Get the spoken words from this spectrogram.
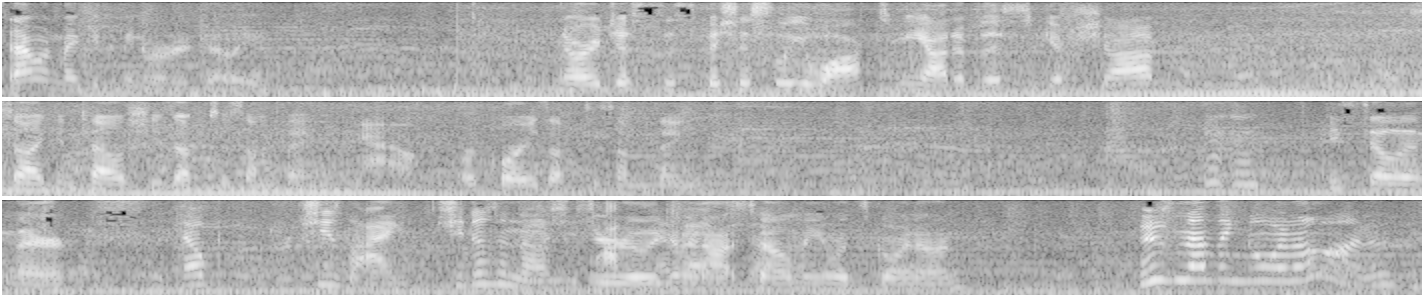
That one might be the peanut butter jelly. Nora just suspiciously walked me out of this gift shop. So I can tell she's up to something. No. Or Cory's up to something. Mm -mm. He's still in there. Nope. She's lying. She doesn't know she's You're really gonna about not tell me what's going on? There's nothing going on.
